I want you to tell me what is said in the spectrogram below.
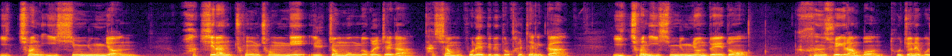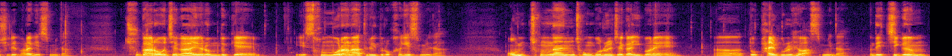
2026년 확실한 총정리 일정 목록을 제가 다시 한번 보내드리도록 할 테니까 2026년도에도 큰 수익을 한번 도전해 보시길 바라겠습니다. 추가로 제가 여러분들께 이 선물 하나 드리도록 하겠습니다. 엄청난 정보를 제가 이번에 어, 또 발굴을 해왔습니다. 근데 지금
